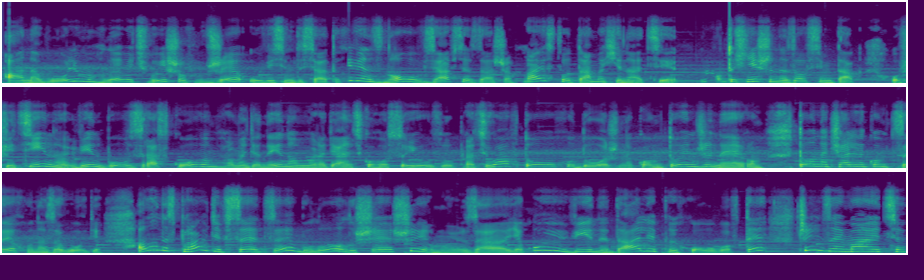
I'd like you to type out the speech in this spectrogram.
А на волю Могилевич вийшов вже у 80-х. І він знову взявся за шахрайство та махінації. Ну, точніше, не зовсім так. Офіційно він був зразковим громадянином радянського союзу. Працював то художником, то інженером, то начальником цеху на заводі. Але насправді все це було лише ширмою, за якою він і далі приховував те, чим займається.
